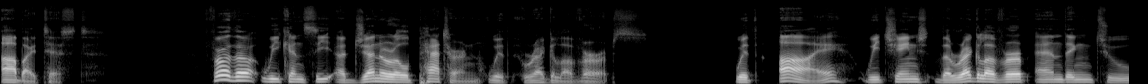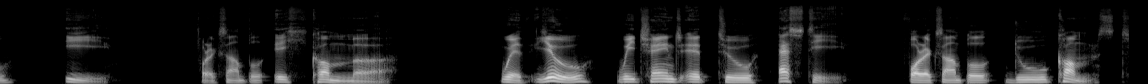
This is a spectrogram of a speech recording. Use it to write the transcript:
arbeitest. Further, we can see a general pattern with regular verbs. With I, we change the regular verb ending to E. For example, ich komme. With you, we change it to st. For example, du kommst.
